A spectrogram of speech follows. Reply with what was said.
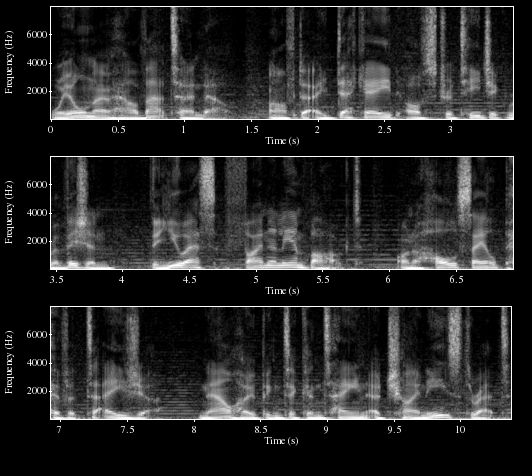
We all know how that turned out. After a decade of strategic revision, the US finally embarked on a wholesale pivot to Asia, now hoping to contain a Chinese threat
